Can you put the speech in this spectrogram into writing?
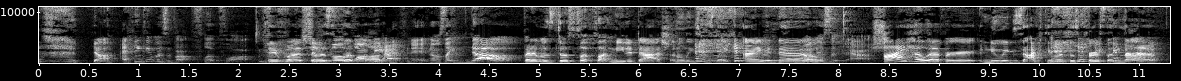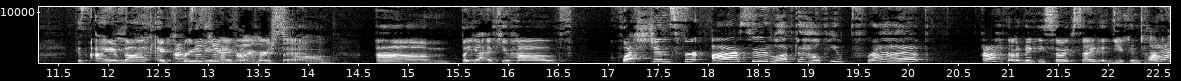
yeah, I think it was about flip flop. it was. It was flip flop be hyphenated? And I was like, no. But it was does flip flop need a dash? And Elise was like, "I don't even know." What is a dash? I, however, knew exactly what this person meant because I am not a crazy a hyphen person. Um, but yeah, if you have questions for us, we would love to help you prep. Ah, that would make me so excited. You can Oh talk my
